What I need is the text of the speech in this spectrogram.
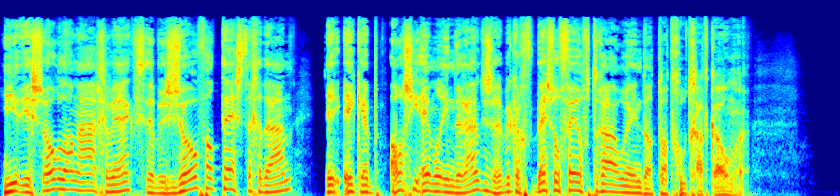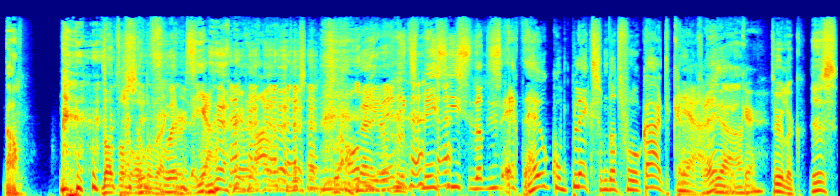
hier is zo lang aan gewerkt. Ze hebben zoveel testen gedaan. Ik, ik heb, als hij eenmaal in de ruimte is, heb ik er best wel veel vertrouwen in dat dat goed gaat komen. Nou, dat was on the record. Ja, dus, al die reddingsmissies, dat is echt heel complex om dat voor elkaar te krijgen. Ja. hè? Ja, tuurlijk. Dus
